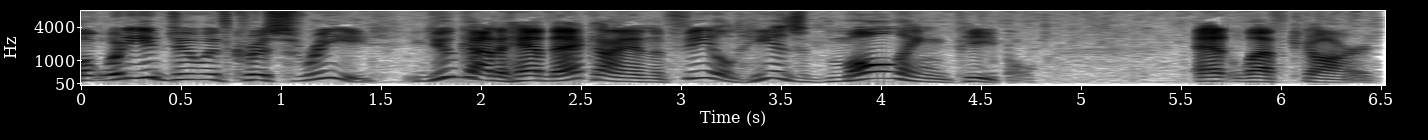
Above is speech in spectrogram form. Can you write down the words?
but what do you do with Chris Reed? You got to have that guy in the field. He is mauling people at left guard.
